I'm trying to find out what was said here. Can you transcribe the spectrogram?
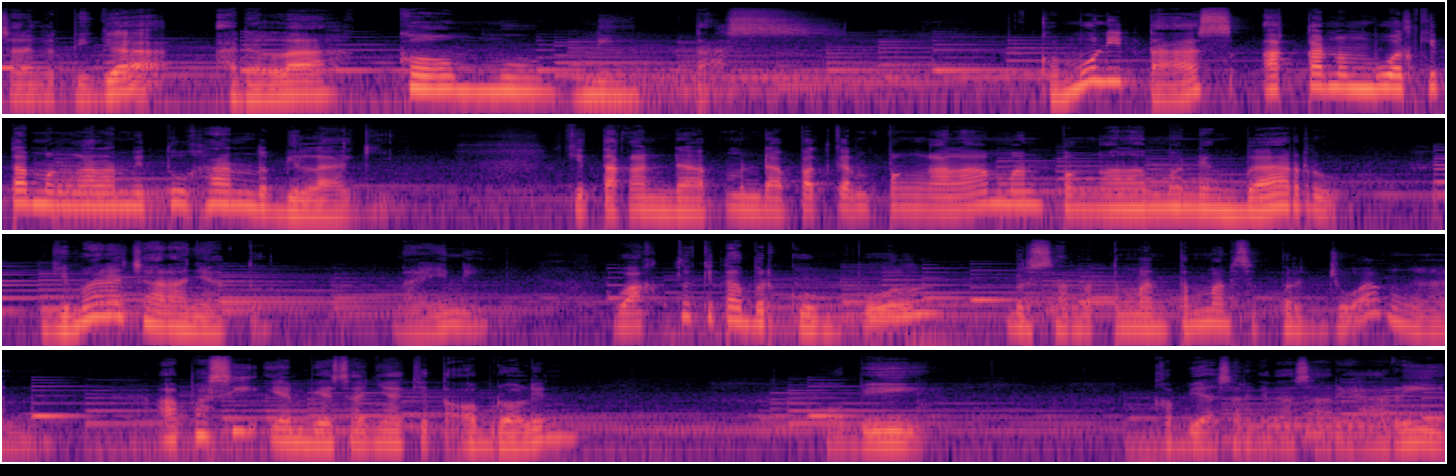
Cara ketiga adalah komunitas. Komunitas akan membuat kita mengalami Tuhan lebih lagi. Kita akan mendapatkan pengalaman-pengalaman yang baru. Gimana caranya tuh? Nah, ini waktu kita berkumpul bersama teman-teman seperjuangan, apa sih yang biasanya kita obrolin? Hobi, kebiasaan kita sehari-hari,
